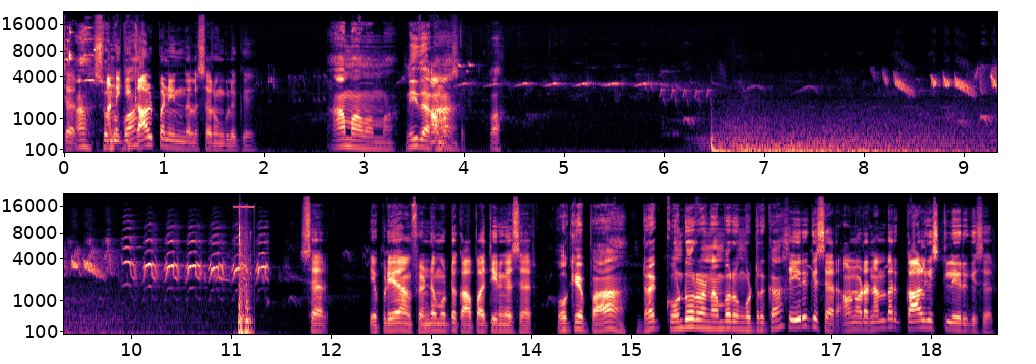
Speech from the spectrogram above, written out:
சார். அன்னைக்கு கால் பண்ணியிருந்தேன்ல சார் உங்களுக்கு. ஆமாம் ஆமாம் ஆமாம் நீ தானா சார். வா. சார் எப்படியோ என் ஃப்ரெண்டை மட்டும் காப்பாற்றிருங்க சார். ஓகேப்பா. ட்ரக் கொண்டு வர நம்பர் உங்கள்கிட்ட இருக்கா? சார் இருக்குது சார். அவனோட நம்பர் கால் ஹிஸ்ட்ரியில் இருக்குது சார்.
